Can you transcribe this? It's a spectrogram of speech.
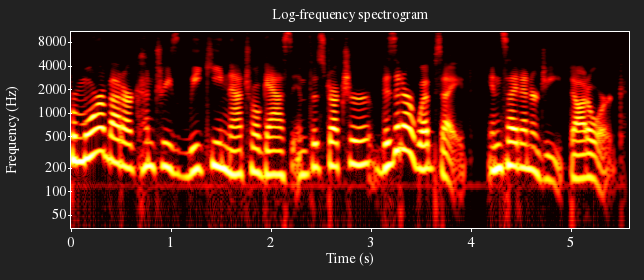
For more about our country's leaky natural gas infrastructure, visit our website, insideenergy.org.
